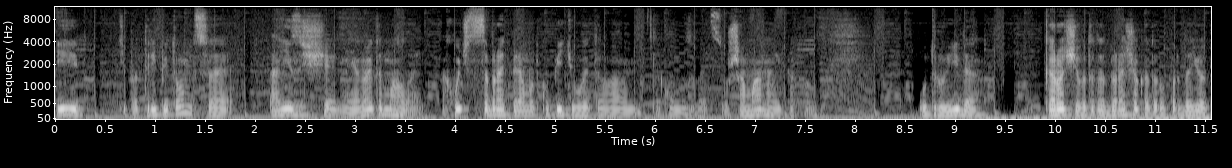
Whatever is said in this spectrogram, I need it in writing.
И, типа, три питомца. Они защищают меня, но это мало. А хочется собрать, прям вот купить у этого, как он называется, у шамана и как он, у друида Короче, вот этот дурачок, который продает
